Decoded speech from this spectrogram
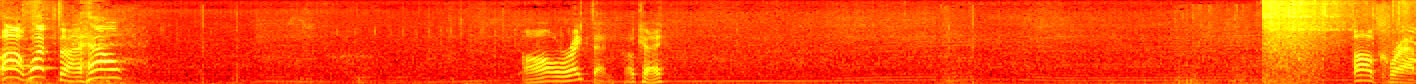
Oh, what the hell? All right then. Okay. Oh, crap.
